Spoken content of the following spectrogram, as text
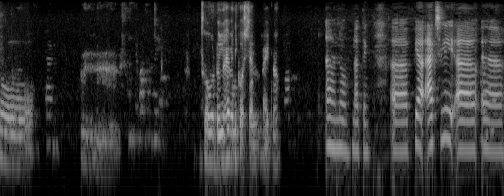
so so do you have any question right now Uh, no, nothing. Uh, yeah, actually, uh, uh,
